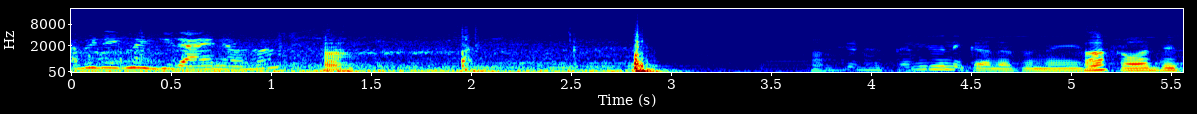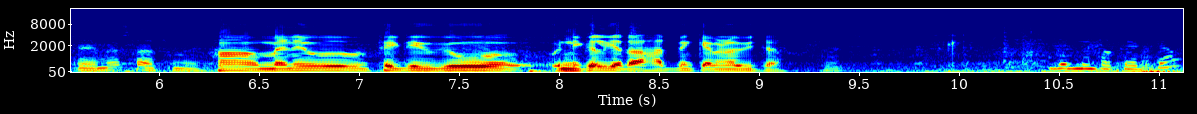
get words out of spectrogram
अभी देखना गिराए ना हाँ? हाँ। ढक्कन क्यों निकाला तूने? हाँ? स्ट्रॉ देते हैं ना साथ में। हाँ मैंने वो फेंक दिया क्योंकि वो निकल गया था हाथ में कैमरा भी था। जब मैं पकड़ता हूँ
